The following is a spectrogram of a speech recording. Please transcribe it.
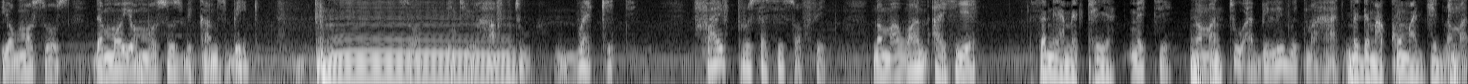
your muscles, the more your muscles becomes big. So into you have to work it. Five processes of it. Number one, I hear. sɛnea meteɛ Mete. Number two, I believe with my heart. mede makoma gyedi Number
